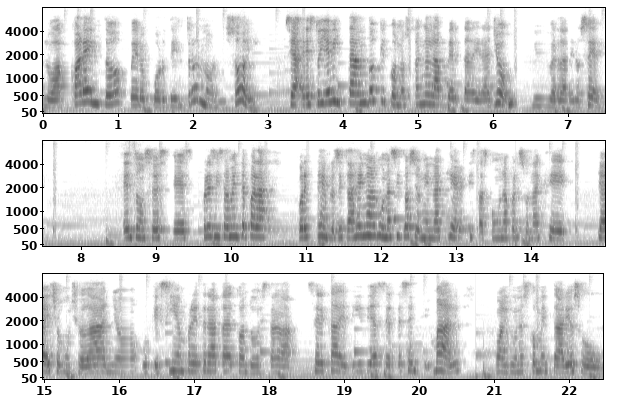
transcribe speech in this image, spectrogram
lo aparento, pero por dentro no lo soy. O sea, estoy evitando que conozcan a la verdadera yo, mi verdadero ser. Entonces es precisamente para, por ejemplo, si estás en alguna situación en la que estás con una persona que te ha hecho mucho daño o que siempre trata cuando está cerca de ti de hacerte sentir mal con algunos comentarios o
